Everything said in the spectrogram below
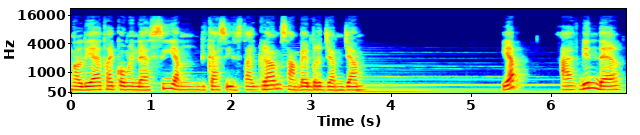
ngeliat rekomendasi yang dikasih Instagram sampai berjam-jam? Yap, I've been there.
